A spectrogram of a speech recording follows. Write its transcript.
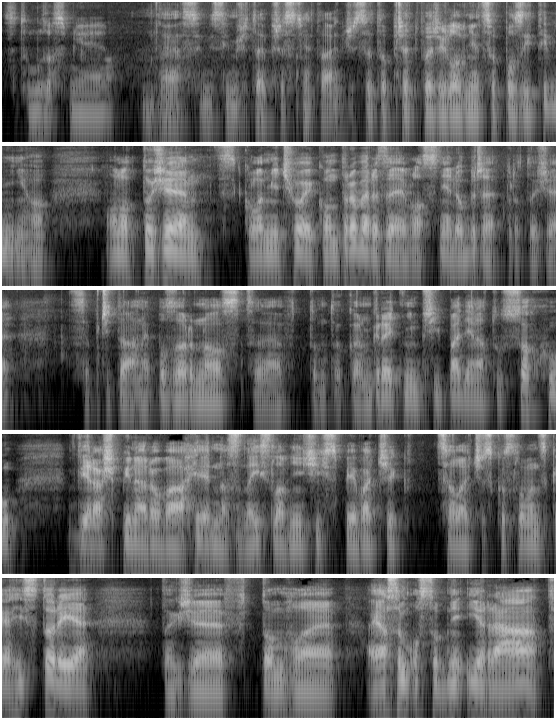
se tomu zasměje. No já si myslím, že to je přesně tak, že se to přetvořilo v něco pozitivního. Ono to, že kolem něčeho je kontroverze, je vlastně dobře, protože se přitáhne pozornost v tomto konkrétním případě na tu sochu. Věra Špinarová je jedna z nejslavnějších zpěvaček celé československé historie, takže v tomhle, a já jsem osobně i rád,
